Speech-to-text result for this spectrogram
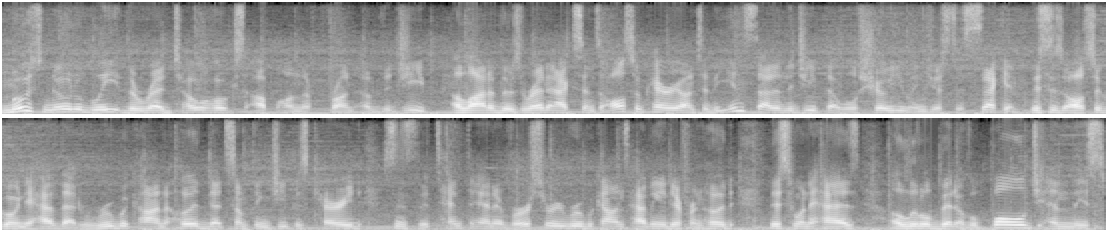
most notably the red tow hooks up on the front of the Jeep. A lot of those red accents also carry on to the inside of the Jeep that we'll show you in just a second. This is also going to have that Rubicon hood. That's something Jeep has carried since the 10th anniversary Rubicons, having a different hood. This one has a little bit of a bulge and this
